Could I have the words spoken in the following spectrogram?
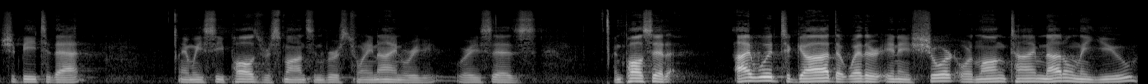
should be to that. And we see Paul's response in verse 29 where he, where he says, And Paul said, I would to God that whether in a short or long time, not only you,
